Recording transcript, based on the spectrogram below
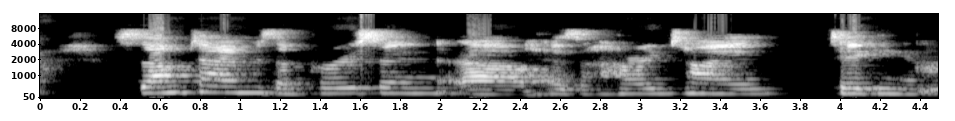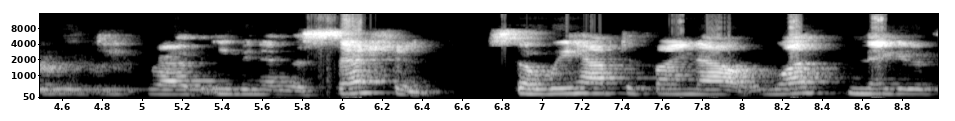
sometimes a person uh, has a hard time taking a really deep breath, even in the session. So we have to find out what negative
